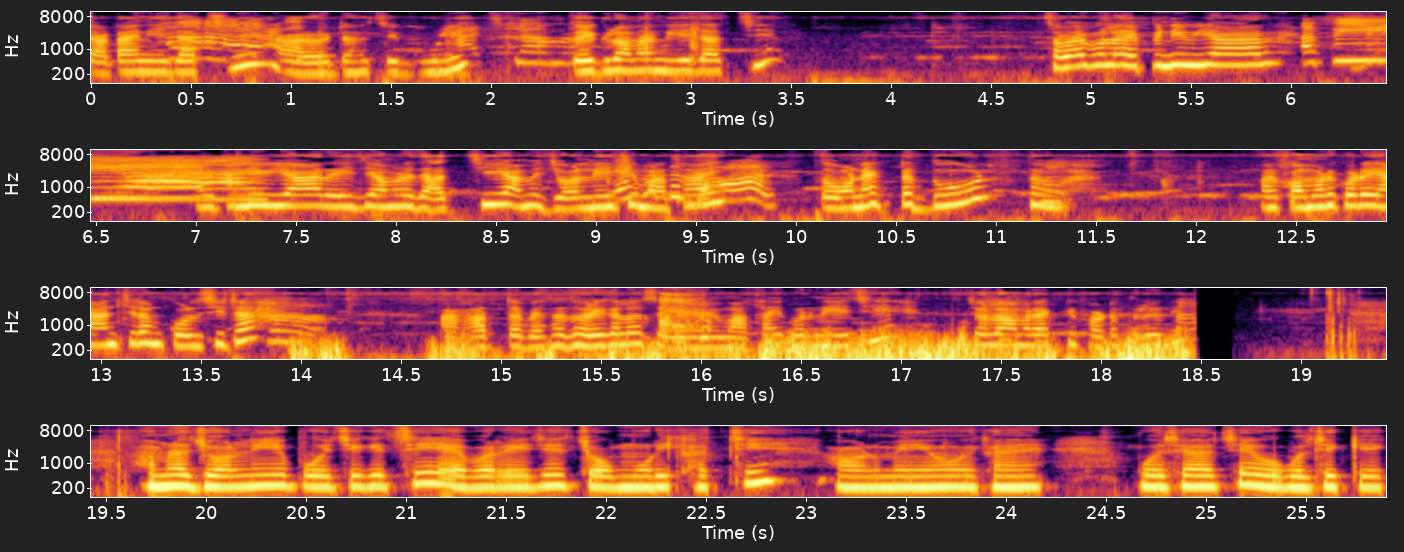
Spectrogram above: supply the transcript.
চাটায় নিয়ে যাচ্ছে, আর ওইটা হচ্ছে গুলি। তো এগুলো আমরা নিয়ে যাচ্ছি। সবাই বলো happy new year happy new year এই যে আমরা যাচ্ছি আমি জল নিয়েছি মাথায় তো অনেকটা দূর তো আর কমর করে আনছিলাম কলসিটা। আর হাতটা ব্যথা ধরে গেল সেই আমি মাথায় করে নিয়েছি। চলো আমরা একটি ফটো তুলে নিই আমরা জল নিয়ে পৌঁছে গেছি এবার এই যে চপ মুড়ি খাচ্ছি। আর মেয়েও এখানে বসে আছে। ও বলছে, কেক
